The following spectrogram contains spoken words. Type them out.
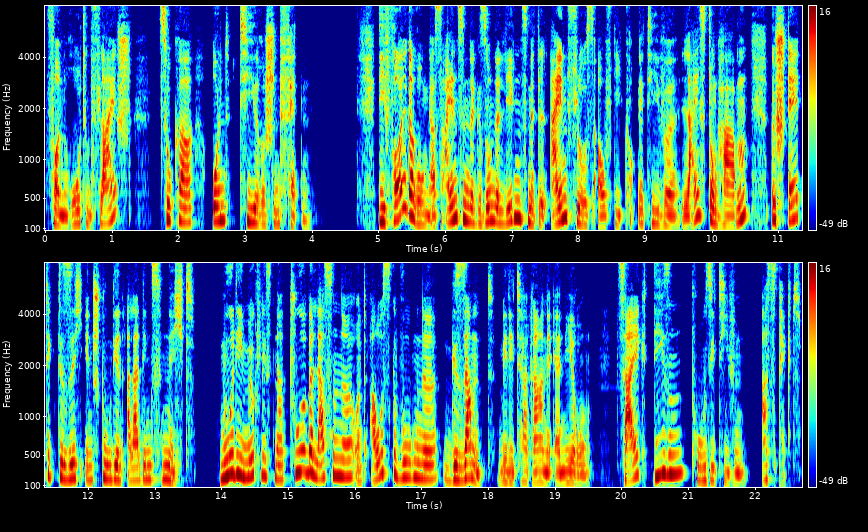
von rotem Fleisch, Zucker und tierischen Fetten. Die Folgerung, dass einzelne gesunde Lebensmittel Einfluss auf die kognitive Leistung haben, bestätigte sich in Studien allerdings nicht. Nur die möglichst naturbelassene und ausgewogene gesamtmediterrane Ernährung zeigt diesen positiven Aspekt.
